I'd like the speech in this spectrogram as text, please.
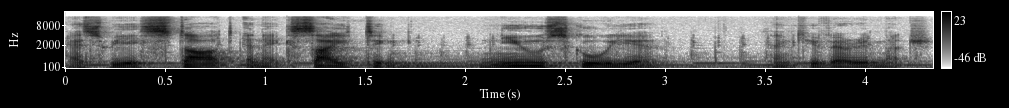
as we start an exciting new school year. Thank you very much.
